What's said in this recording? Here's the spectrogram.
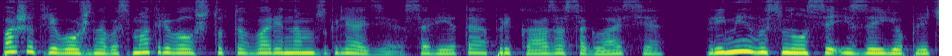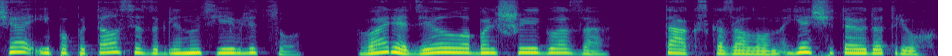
Паша тревожно высматривал что-то в вареном взгляде, совета, приказа, согласия. Реми высунулся из-за ее плеча и попытался заглянуть ей в лицо. Варя делала большие глаза. «Так», — сказал он, — «я считаю до трех.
